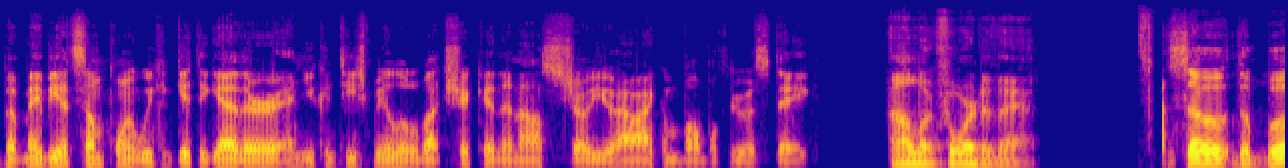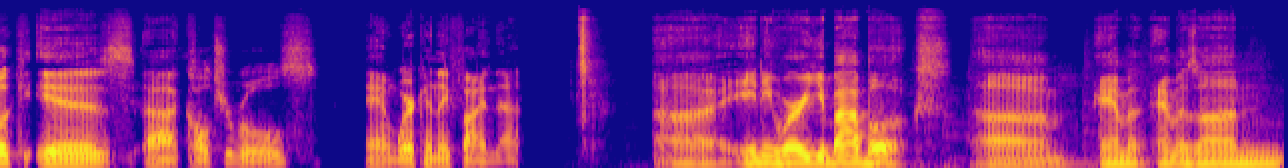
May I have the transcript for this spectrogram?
but maybe at some point we can get together and you can teach me a little about chicken and I'll show you how I can bumble through a steak. I'll look forward to that. So, the book is uh, Culture Rules. And where can they find that? Uh, anywhere you buy books, um, Amazon,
